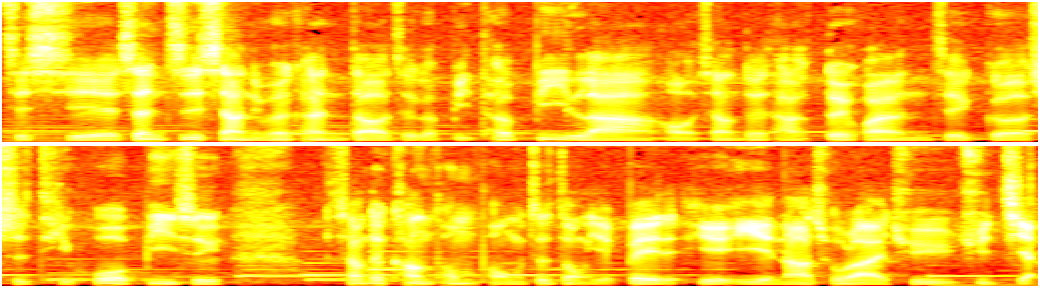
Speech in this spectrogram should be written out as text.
这些，甚至像你会看到这个比特币啦，哦，相对它兑换这个实体货币是。相对抗通膨这种也被也也拿出来去去讲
